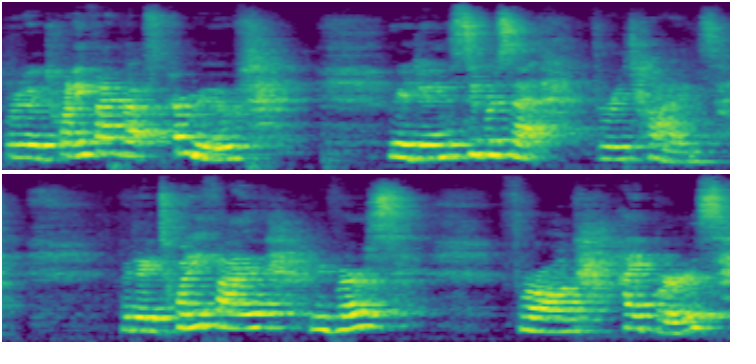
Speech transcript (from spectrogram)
We're doing 25 reps per move. We're doing the superset three times. We're doing 25 reverse frog hypers,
